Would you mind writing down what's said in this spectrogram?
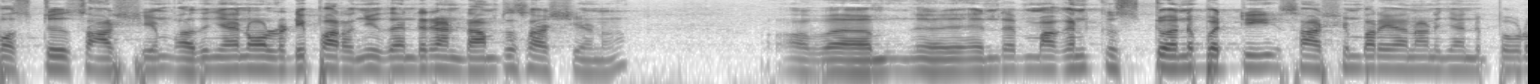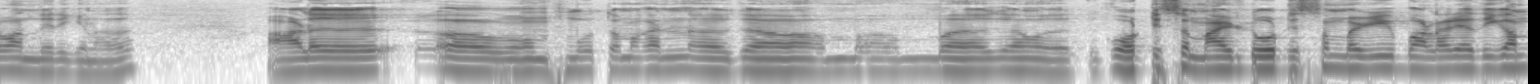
ഫസ്റ്റ് സാക്ഷ്യം. അത് ഞാൻ ഓൾറെഡി പറഞ്ഞു. ഇതെന്റെ രണ്ടാമത്തെ സാക്ഷിയാണ്. എന്റെ മകൻ ക്രിസ്റ്റുവിനെ പറ്റി സാക്ഷ്യം പറയാനാണ് ഞാനിപ്പോൾ ഇവിടെ വന്നിരിക്കുന്നത്. ആൾ മൂത്ത മകൻ ഓട്ടിസം മൈൽഡ് ഓട്ടിസം വഴി വളരെയധികം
